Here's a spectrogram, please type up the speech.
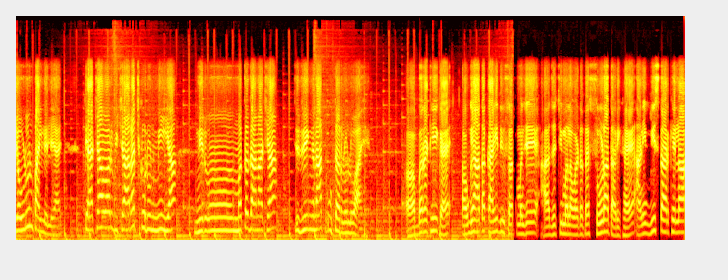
जवळून पाहिलेले आहेत. त्याच्यावर विचारच करून मी या निर मतदानाच्या रिंगणात उतरलेलो आहे. बरं ठीक आहे. अवघ्या आता काही दिवसात म्हणजे आजची मला वाटत आहे सोळा तारीख आहे आणि वीस तारखेला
